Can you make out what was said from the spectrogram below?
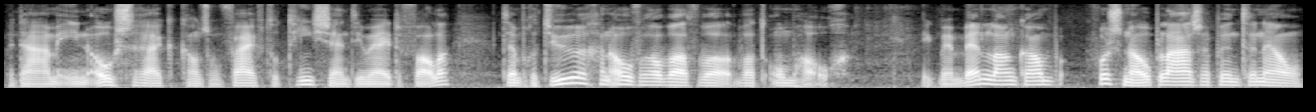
Met name in Oostenrijk kan zo'n 5 tot 10 centimeter vallen. Temperaturen gaan overal wat, wat, wat omhoog. Ik ben Ben Langkamp voor snowplaza.nl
